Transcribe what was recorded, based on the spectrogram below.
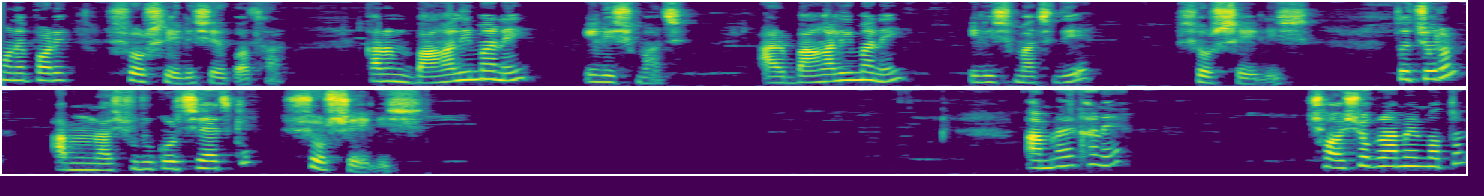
মনে পড়ে সর্ষে ইলিশের কথা। কারণ বাঙালি মানেই ইলিশ মাছ, আর বাঙালি মানেই ইলিশ মাছ দিয়ে সর্ষে ইলিশ। তো চলুন আমরা শুরু করছি আজকে সর্ষে ইলিশ। আমরা এখানে ছয়শো গ্রামের মতন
